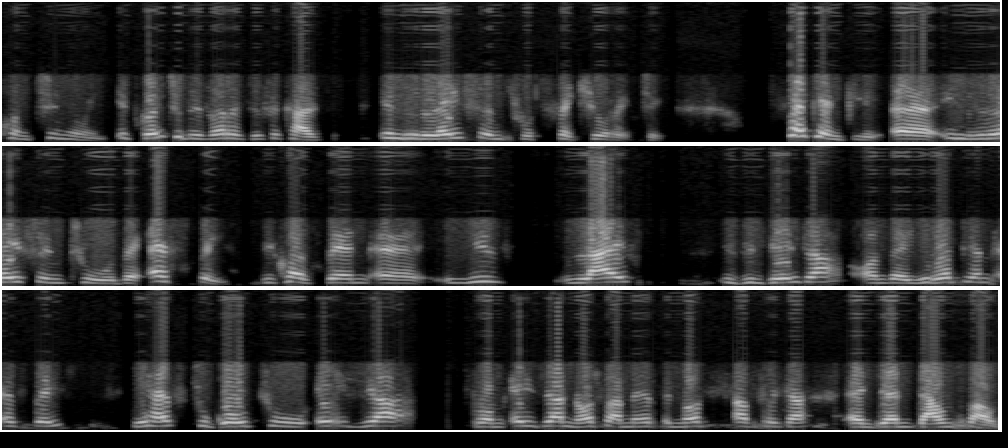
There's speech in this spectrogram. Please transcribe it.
continuing, it's going to be very difficult in relation to security. Secondly, uh, in relation to the airspace, because then uh, his life is in danger on the European airspace. He has to go to Asia, from Asia, North America, North Africa, and then down south.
